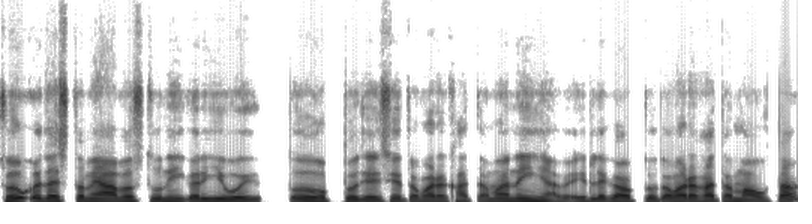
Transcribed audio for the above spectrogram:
જો કદાચ તમે આ વસ્તુ નહીં કરી હોય તો હપ્તો જે છે તમારા ખાતામાં નહીં આવે. એટલે કે હપ્તો તમારા ખાતામાં આવતા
